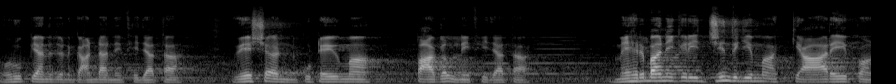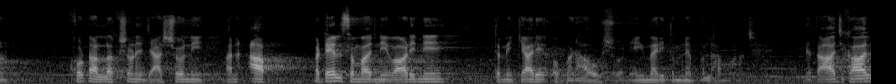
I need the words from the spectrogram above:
રૂપિયાને જોઈને ગાંડા નહીં થઈ જતા. વેસન કુટેવમાં પાગલ નહીં થઈ જતા. મહેરબાની કરી જિંદગીમાં ક્યારેય પણ ખોટા લક્ષણે જાશો નહીં. અને આ પટેલ સમાજની વાડીને તમે ક્યારે અભડાવશો નહીં. એ મારી તમને ભલામણ છે. ને તો આજકાલ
